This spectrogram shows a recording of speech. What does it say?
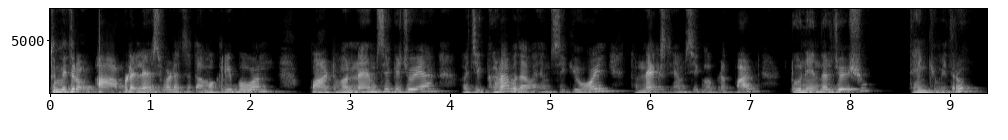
તો મિત્રો, આ આપણે લેન્સ વડે થતા વક્રી ભવન પાર્ટ વનના એમસીક્યુ જોયા. હજી ઘણા બધા એમસીક્યુ હોય, તો નેક્સ્ટ એમસીક્યુ આપણે પાર્ટ ટુની અંદર જોઈશું. થેન્ક યુ મિત્રો.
